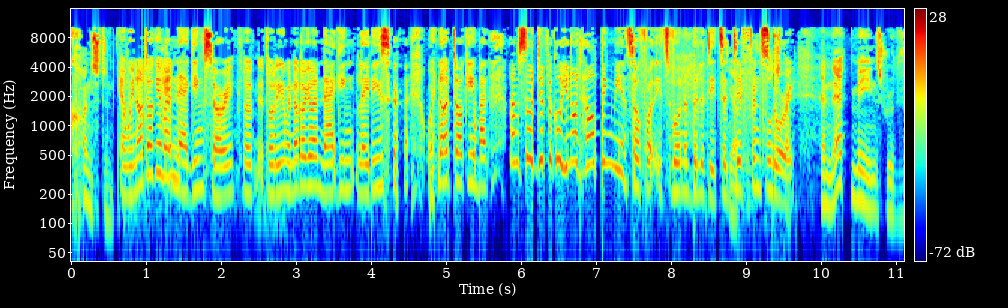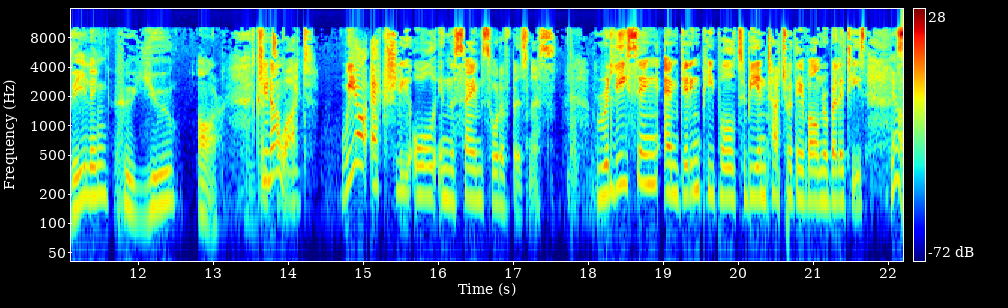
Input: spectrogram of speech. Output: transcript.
constantly? And we're not talking about nagging, sorry, Claudine. We're not talking about nagging, ladies. we're not talking about, I'm so difficult, you're not helping me, and so forth. It's vulnerability. It's a Yeah, different story. stop. And that means revealing who you are. Do you know what? We are actually all in the same sort of business. Releasing and getting people to be in touch with their vulnerabilities. Yeah.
